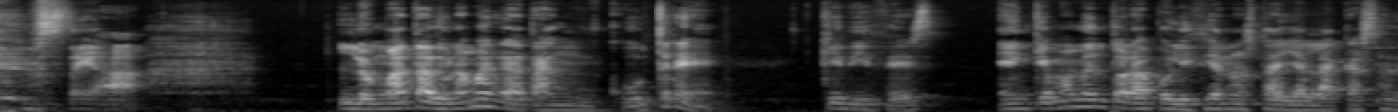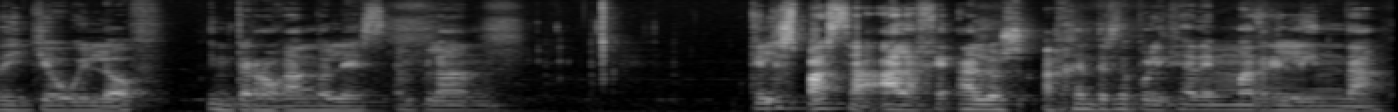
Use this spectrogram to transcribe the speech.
o sea, lo mata de una manera tan cutre que dices, ¿en qué momento la policía no está ya en la casa de Joey Love interrogándoles? En plan, ¿qué les pasa a, a los agentes de policía de Madre Linda?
